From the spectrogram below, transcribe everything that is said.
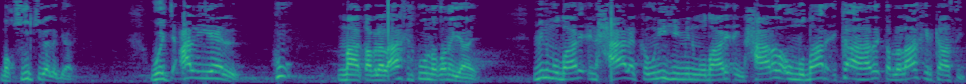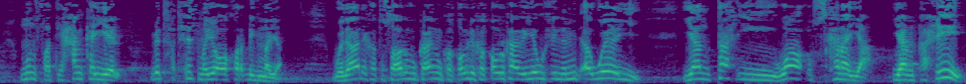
maqsuudkii baa la gaadhay wajcal yeel hu maa qabla alaakhir kuu noqonayaa min mudaaricin xaala kawnihi min mudaaricin. Xaalada uu mudaaric ka ahaaday qabla alaakhirkaasi munfatixan ka yeel mid fatxismaya oo kor dhigmaya wadalika tusaaluhu kaainu ka qawlika qowlkaaga iyo wixii la mid aweeyi yantaxii waa cuskanaya yantaxii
